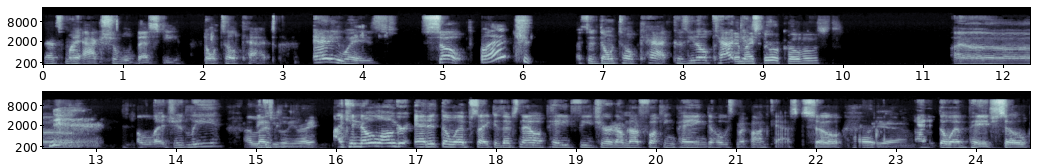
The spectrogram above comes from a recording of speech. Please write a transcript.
That's my actual bestie. Don't tell Cat. Anyways, so What? I said don't tell Cat, because you know Cat. Am I still a co-host? Uh allegedly. Allegedly, right? I can no longer edit the website because that's now a paid feature and I'm not fucking paying to host my podcast. So Oh yeah. edit the web page. So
